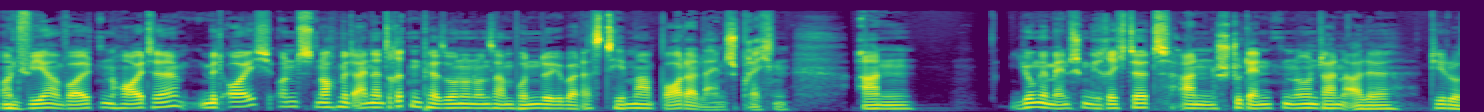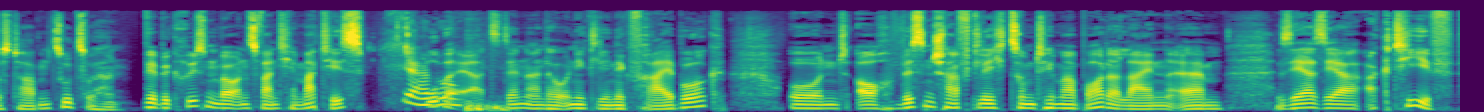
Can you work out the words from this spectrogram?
Und wir wollten heute mit euch und noch mit einer dritten Person in unserem Bunde über das Thema Borderline sprechen. An junge Menschen gerichtet, an Studenten und an alle, die Lust haben zuzuhören. Wir begrüßen bei uns Swantje Mattis, Ja. Oberärztin an der Uniklinik Freiburg und auch wissenschaftlich zum Thema Borderline ähm, sehr, sehr aktiv.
